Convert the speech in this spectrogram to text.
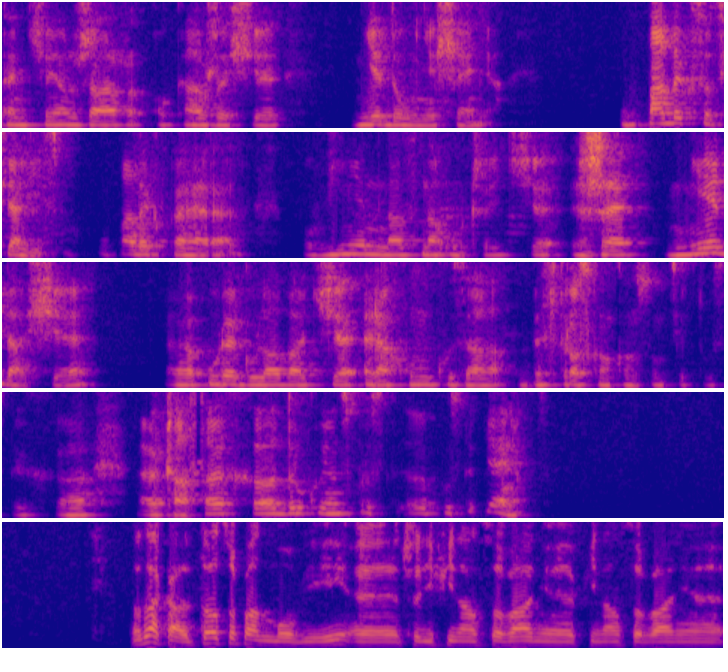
ten ciężar okaże się nie do uniesienia. Upadek socjalizmu upadek PRL powinien nas nauczyć, że nie da się e, uregulować rachunku za beztroską konsumpcję w tłustych e, czasach, drukując pusty pieniądz. No tak, ale to, co Pan mówi, e, czyli finansowanie, finansowanie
